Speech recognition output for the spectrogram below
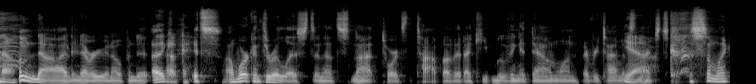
No. Um, no, I've never even opened it. Like Okay. it's I'm working through a list and it's not towards the top of it. I keep moving it down one every time it's Yeah. next. Cause I'm like,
